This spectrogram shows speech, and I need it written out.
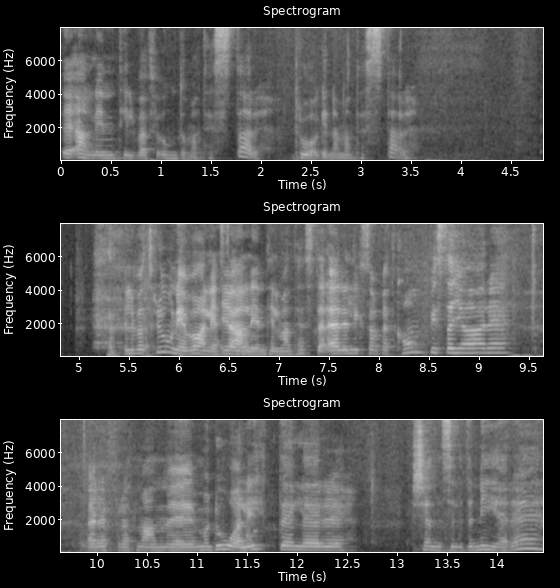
är anledningen till varför ungdomar testar droger när man testar? Eller vad tror ni är vanligaste Ja. anledningen till man testar? Är det liksom för att kompisar gör det? Är det för att man eh, mår dåligt eller känner sig lite nere?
